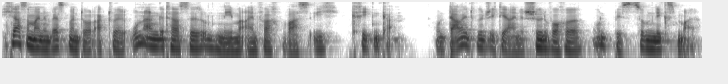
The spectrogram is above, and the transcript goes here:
Ich lasse mein Investment dort aktuell unangetastet und nehme einfach, was ich kriegen kann. Und damit wünsche ich dir eine schöne Woche und bis zum nächsten Mal.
